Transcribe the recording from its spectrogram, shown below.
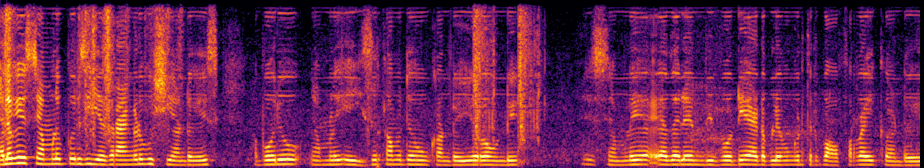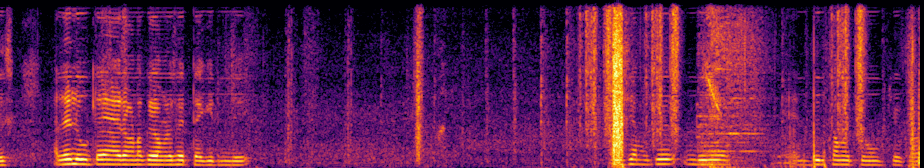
ഹലോ ഗൈസ് നമ്മളിപ്പോൾ ഒരു സി എസ് റാങ്കഡ് പുഷ് ചെയ്യാണ്ട് ഗൈസ് അപ്പോൾ ഒരു നമ്മൾ എയ്സ് എടുക്കാൻ പറ്റുമോ നോക്കണ്ട് ഈ റൗണ്ട് നമ്മൾ ഏതായാലും M B forty A W M കൊടുത്തിട്ട് ഓഫർ അയക്കാണ്ട് ഗൈസ് നല്ല ലൂട്ട് കാര്യങ്ങളൊക്കെ നമ്മൾ സെറ്റ് ആക്കിയിട്ടുണ്ട്. ഗൈസ് നമുക്ക് എന്ത് എന്തെടുക്കാൻ പറ്റുമോ നോക്കിയേക്കാം.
